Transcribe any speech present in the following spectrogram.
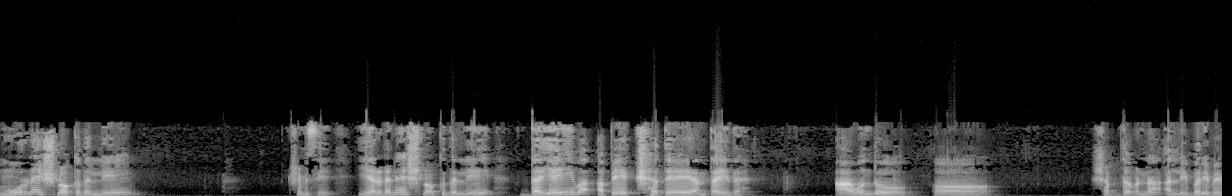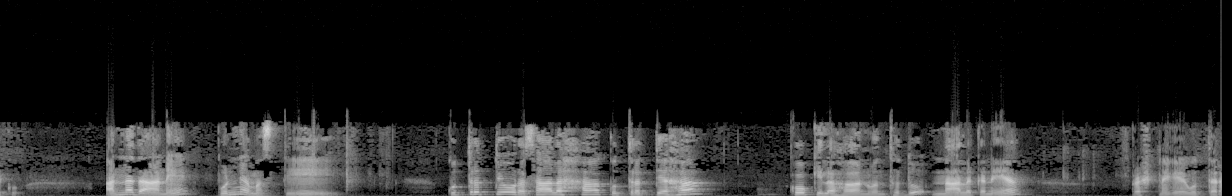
ಮೂರನೇ ಶ್ಲೋಕದಲ್ಲಿ ಕ್ಷಮಿಸಿ, ಎರಡನೇ ಶ್ಲೋಕದಲ್ಲಿ ದಯೈವ ಅಪೇಕ್ಷತೆ ಅಂತ ಇದೆ. ಆ ಒಂದು ಶಬ್ದವನ್ನ ಅಲ್ಲಿ ಬರಿಬೇಕು. ಅನ್ನದಾನೆ ಪುಣ್ಯಮಸ್ತಿ. ಕುತ್ರತ್ಯೋ ರಸಾಲಹ ಕುತ್ರತ್ಯ ಕೋಕಿಲಹ ಅನ್ನುವಂಥದ್ದು ನಾಲ್ಕನೆಯ ಪ್ರಶ್ನೆಗೆ ಉತ್ತರ.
